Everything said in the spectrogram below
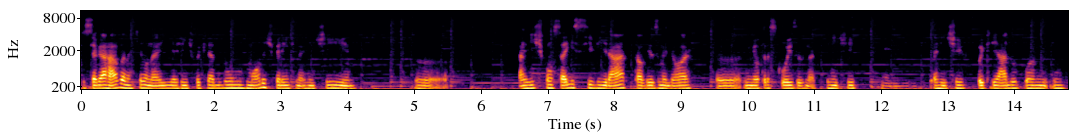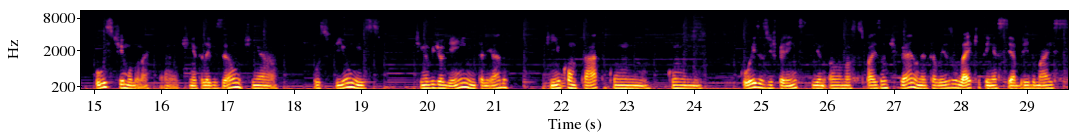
tu se agarrava naquilo, né? E a gente foi criado de um modo diferente, né? A gente ah, a gente consegue se virar talvez melhor ah, em outras coisas, né? Porque a gente a gente foi criado por um full estímulo, né? Ah, tinha televisão, tinha os filmes, tinha o videogame, tá ligado? Tinha o contato com, com coisas diferentes que ah, nossos pais não tiveram, né? Talvez o leque tenha se abrido mais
